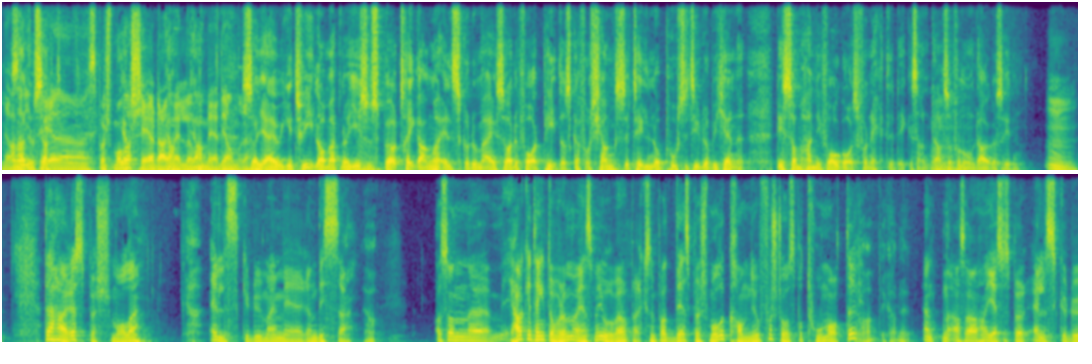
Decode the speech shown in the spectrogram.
Ja, han så de tre sagt spørsmåla skjer der Ja, mellom ja. med de andre. Så jeg er jo ikke i tvil om at når Jesus spør tre ganger 'elsker du meg', så er det for at Peter skal få sjanse til noe positivt å bekjenne. Det som han i forgårs fornektet, ikke sant? altså for noen dager siden. Mm. Det her er spørsmålet. Elsker du meg mer enn disse? Ja. Altså, jeg har ikke tenkt over det, men en som gjorde meg oppmerksom på at det spørsmålet kan jo forstås på to måter. Ja, det kan det. Enten, altså, Jesus spør elsker du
